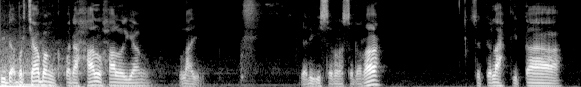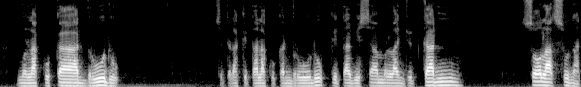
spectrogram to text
tidak bercabang kepada hal-hal yang lain. Jadi saudara-saudara, setelah kita melakukan berwudu, setelah kita lakukan berwudu, kita bisa melanjutkan sholat sunat.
